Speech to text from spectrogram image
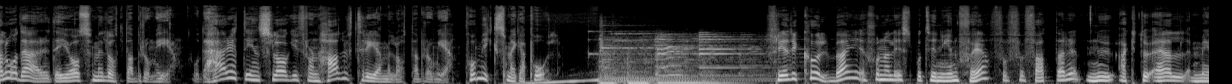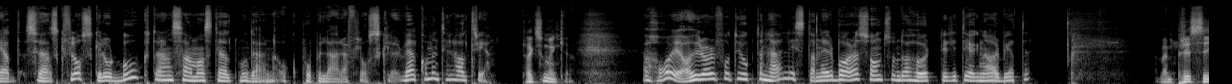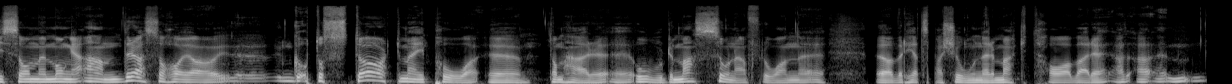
Hallå där, det är jag som är Lotta Bromé och det här är ett inslag från Halv tre med Lotta Bromé på Mix Megapol. Fredrik Kullberg är journalist på tidningen Chef och författare, nu aktuell med Svensk floskelordbok där han sammanställt moderna och populära floskler. Välkommen till Halv tre. Tack så mycket. Jaha, ja, hur har du fått ihop den här listan? Är det bara sånt som du har hört i ditt egna arbete? Men precis som många andra så har jag eh, gått och stört mig på eh, de här eh, ordmassorna från eh, överhetspersoner, makthavare,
